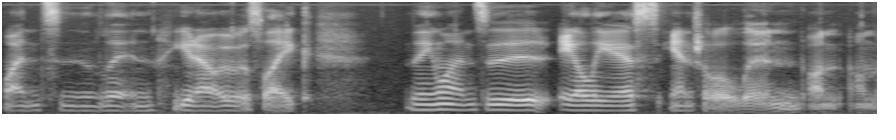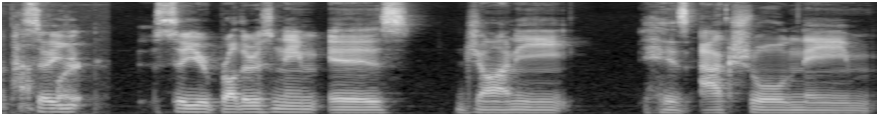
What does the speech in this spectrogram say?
once and Lin, you know, it was like the one's alias Angela Lin on, on the So you, passport. so your brother's name is Johnny, his actual name,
